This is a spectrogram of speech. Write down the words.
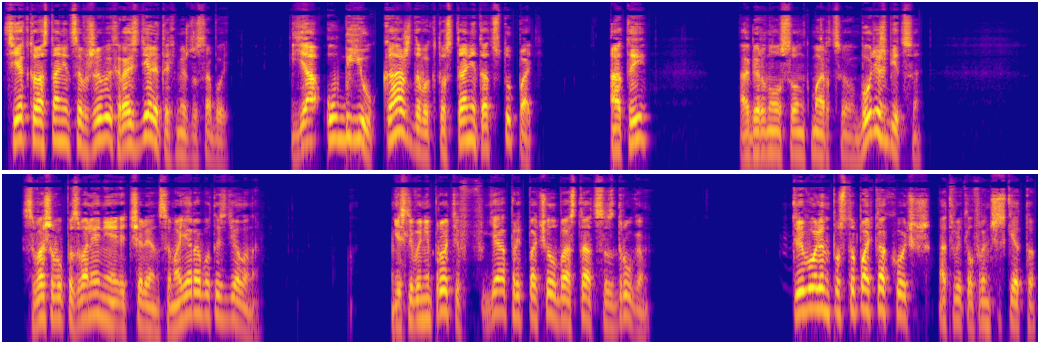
Те, кто останется в живых, разделят их между собой. Я убью каждого, кто станет отступать. А ты? — обернулся он к Марцио. — Будешь биться? — С вашего позволения, Эчеленса, моя работа сделана. Если вы не против, я предпочел бы остаться с другом. — Ты волен поступать как хочешь, — ответил Франческетто.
